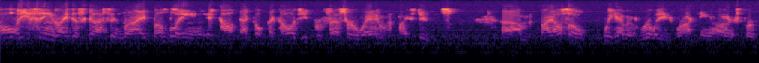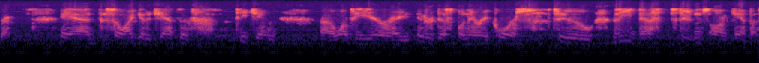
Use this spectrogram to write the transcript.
all these things I discuss in my bumbling eco- eco- ecology professor way with my students. Um, I also we have a really rocking honors program, and so I get a chance of teaching uh, once a year a interdisciplinary course to the best students on campus,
